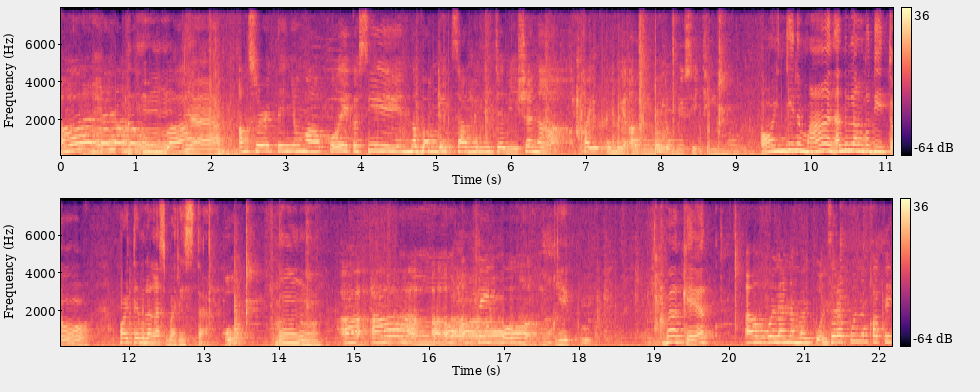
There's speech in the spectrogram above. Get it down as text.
Ah, talaga po ba? Yeah. Ang swerte niyo nga po eh, kasi nabanggit sa amin ni Jalisha na kayo po may amin itong musicino. Oh, hindi naman. Ano lang ako dito? Part-time lang as barista. Oh, Mm. Ah, ah, ah, oh, okay po. Okay po. Bakit? Ah, wala naman po. Ang sarap po ng kape.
